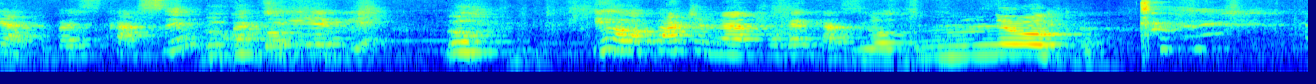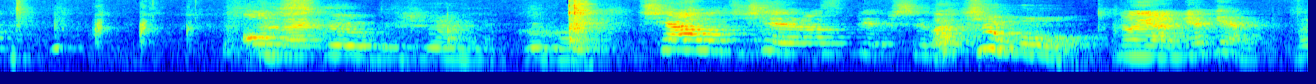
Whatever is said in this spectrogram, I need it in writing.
Jak, bez kasy? No Pan kurwa. cię jebie. No, Cicho, patrzę na człowieka z lodu. nie mogę. Omek. Ciało ci się rozpieprzyło. A czemu? No ja nie wiem. No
